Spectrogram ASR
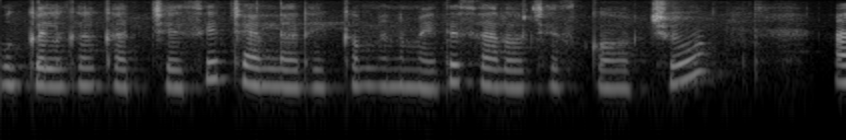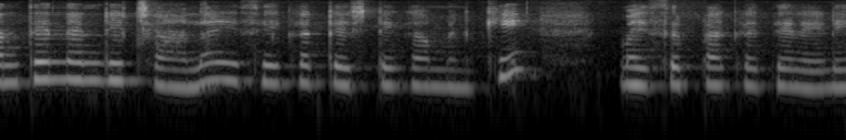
ముక్కలుగా కట్ చేసి చల్లారాక మనమైతే సర్వ్ చేసుకోవచ్చు. అంతేనండి. చాలా ఈజీగా టేస్టీగా మనకి మైసూర్ పాక్ అయితే రెడీ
